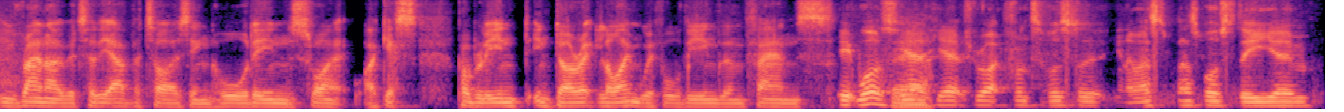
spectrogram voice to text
he ran over to the advertising hoardings, right? I guess probably in, in direct line with all the England fans. It was, there. yeah, yeah. It's right in front of us. Uh, you know, as as was the um,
